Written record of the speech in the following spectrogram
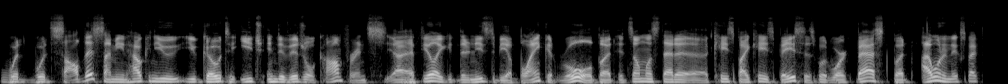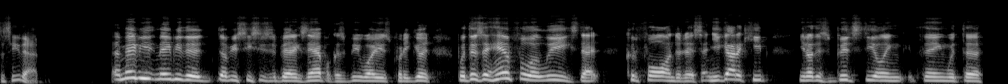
would would solve this? I mean, how can you you go to each individual conference? I I feel like there needs to be a blanket rule, but it's almost that a case by case basis would work best. But I wouldn't expect to see that. And maybe maybe the WCC is a bad example because BYU is pretty good, but there's a handful of leagues that could fall under this, and you got to keep you know this bid stealing thing with the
